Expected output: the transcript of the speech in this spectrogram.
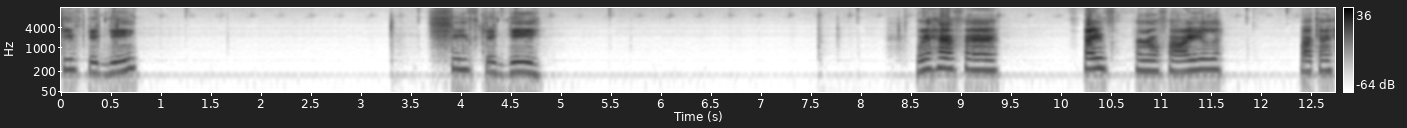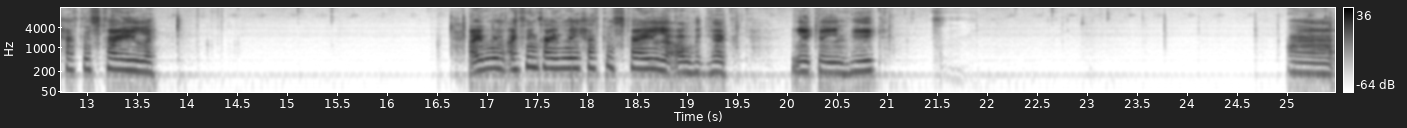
Shift D Shift D. We have a type profile, but I have to scale. I will. I think I will have to scale object little bit. Uh,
